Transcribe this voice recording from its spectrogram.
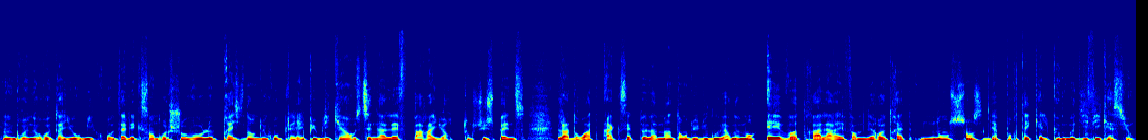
Bruno Retailleau au micro d'Alexandre Chauveau, le président du groupe Les Républicains au Sénat, lève par ailleurs tout suspense. La droite accepte la main tendue du gouvernement et votera la réforme des retraites, non sans y apporter quelques modifications.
